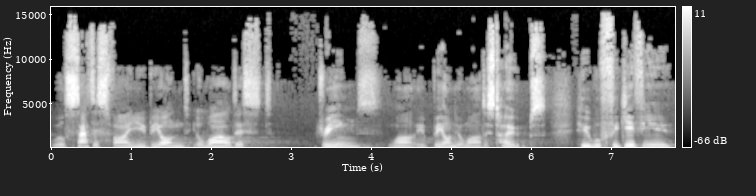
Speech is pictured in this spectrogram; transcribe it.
will satisfy you beyond your wildest dreams, beyond your wildest hopes, who will forgive you,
